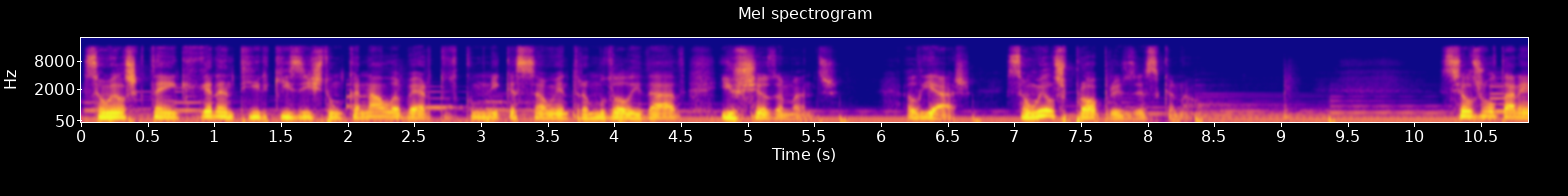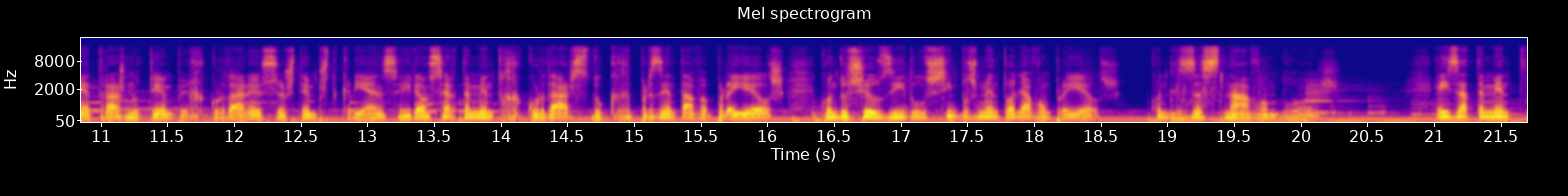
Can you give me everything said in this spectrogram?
são eles que têm que garantir que existe um canal aberto de comunicação entre a modalidade e os seus amantes. Aliás, são eles próprios esse canal. Se eles voltarem atrás no tempo e recordarem os seus tempos de criança, irão certamente recordar-se do que representava para eles quando os seus ídolos simplesmente olhavam para eles, quando lhes acenavam de longe. É exatamente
